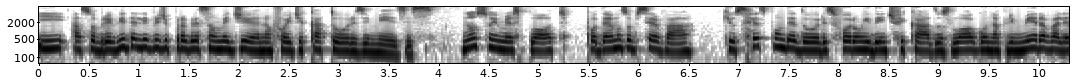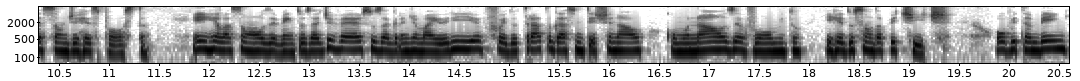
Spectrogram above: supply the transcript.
e a sobrevida livre de progressão mediana foi de 14 meses. No Swimmers Plot, podemos observar que os respondedores foram identificados logo na primeira avaliação de resposta. Em relação aos eventos adversos, a grande maioria foi do trato gastrointestinal, como náusea, vômito e redução do apetite. Houve também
